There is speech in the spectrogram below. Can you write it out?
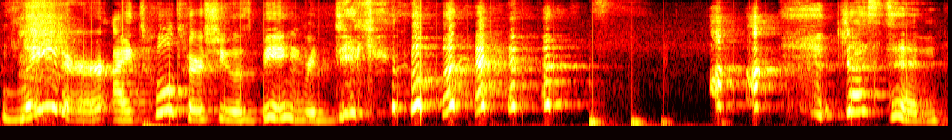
Later, I told her she was being ridiculous. Justin,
